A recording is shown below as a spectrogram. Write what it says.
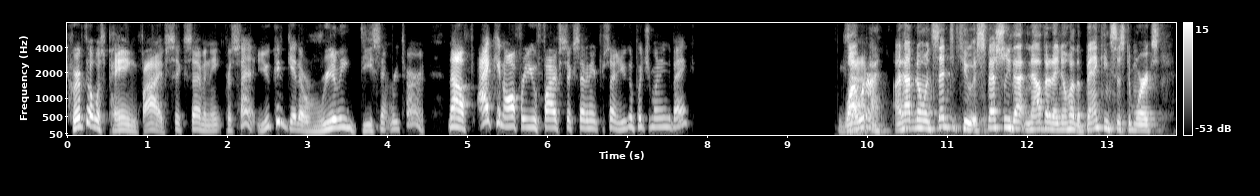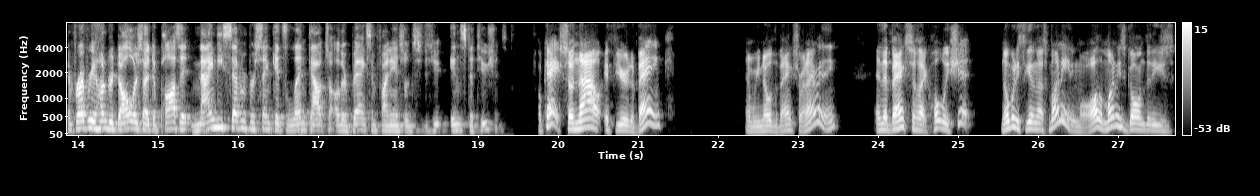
crypto was paying five, six, seven, eight percent. You could get a really decent return. Now, if I can offer you five, six, seven, eight percent, you can put your money in the bank. Exactly. Why would I? I'd have no incentive to, especially that now that I know how the banking system works. And for every hundred dollars I deposit, ninety-seven percent gets lent out to other banks and financial institu- institutions. Okay, so now if you're the bank, and we know the banks run everything, and the banks are like, "Holy shit, nobody's giving us money anymore. All the money's going to these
